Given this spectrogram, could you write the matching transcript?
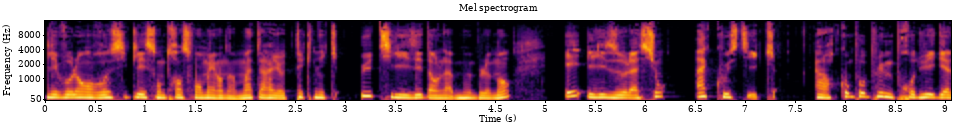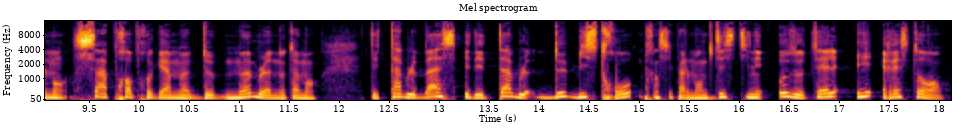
Les volants recyclés sont transformés en un matériau technique utilisé dans l'ameublement et l'isolation acoustique. Alors Compo Plume produit également sa propre gamme de meubles, notamment des tables basses et des tables de bistrot, principalement destinées aux hôtels et restaurants.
